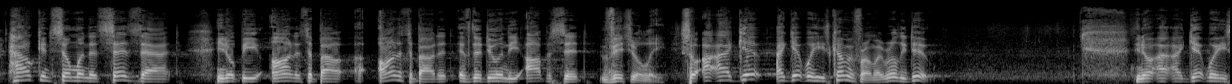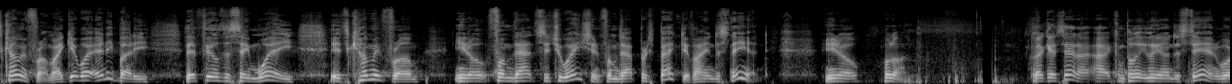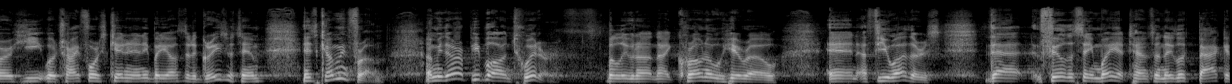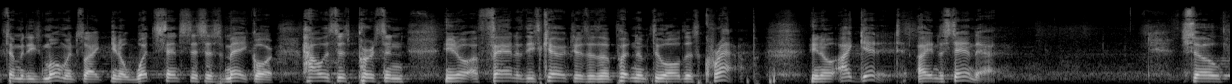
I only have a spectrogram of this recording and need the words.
how can someone that says that you know be honest about uh, honest about it if they're doing the opposite visually so I, I get I get where he's coming from I really do you know, I, I, get where he's coming from. I get where anybody that feels the same way is coming from, you know, from that situation, from that perspective. I understand. You know, hold on. Like I said, I, I completely understand where he, where Triforce Kid and anybody else that agrees with him is coming from. I mean, there are people on Twitter believe it or not, like Chrono Hero and a few others that feel the same way at times when they look back at some of these moments, like, you know, what sense does this make? Or how is this person, you know, a fan of these characters as they're putting them through all this crap? You know, I get it. I understand that. So,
